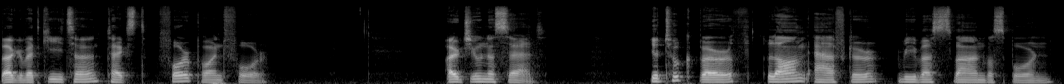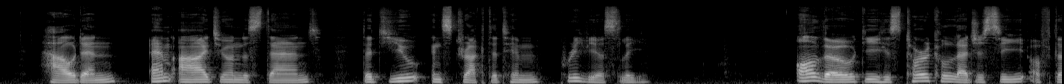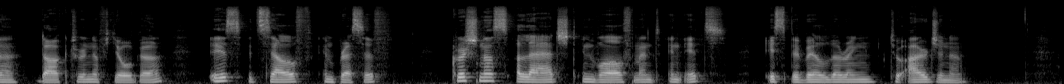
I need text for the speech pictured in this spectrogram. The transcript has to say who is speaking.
Speaker 1: Bhagavad Gita, text 4.4. Arjuna said, You took birth long after Vivasvan was born. How then am I to understand that you instructed him previously? Although the historical legacy of the doctrine of yoga is itself impressive, Krishna's alleged involvement in it is bewildering to Arjuna.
